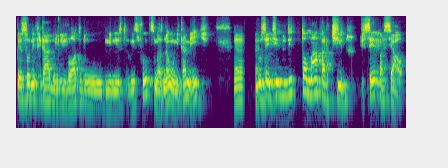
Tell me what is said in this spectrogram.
personificado no voto do ministro Luiz Fux, mas não unicamente, né? no sentido de tomar partido, de ser parcial,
